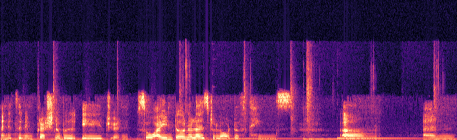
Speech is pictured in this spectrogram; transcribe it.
and it's an impressionable age and so I internalized a lot of things. Um, and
